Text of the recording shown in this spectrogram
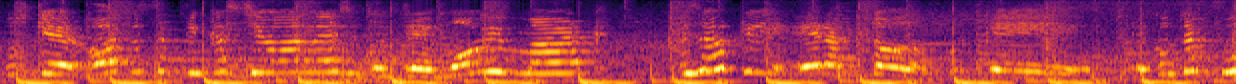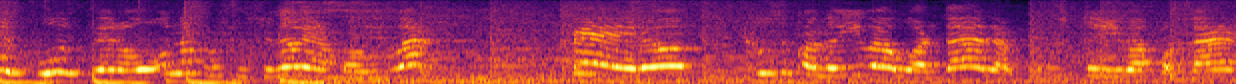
Busqué otras aplicaciones, encontré Movimark. Pensaba que era todo porque encontré full full, pero uno funcionó era Movimark. Pero justo cuando iba a guardar, justo iba a guardar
